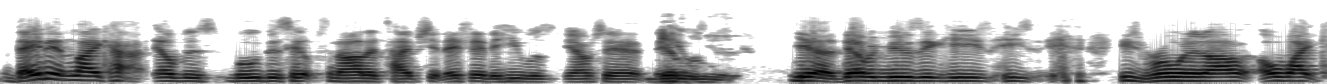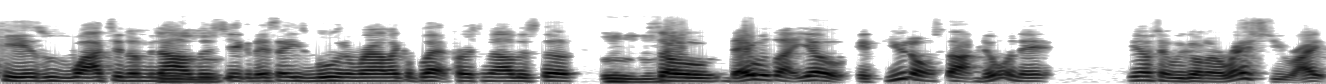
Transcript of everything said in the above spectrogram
they didn't like how Elvis moved his hips and all that type shit. They said that he was, you know what I'm saying? That he was, music. Yeah, devil music. He's he's he's ruining all old white kids who's watching him and mm-hmm. all this mm-hmm. shit. Cause they say he's moving around like a black person, all this stuff. Mm-hmm. So they was like, "Yo, if you don't stop doing that, you know what I'm saying? We're gonna arrest you, right?"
